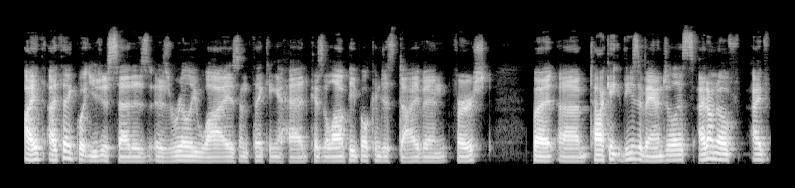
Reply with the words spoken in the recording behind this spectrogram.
I, I think what you just said is is really wise and thinking ahead because a lot of people can just dive in first. But um, talking these evangelists, I don't know if I've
